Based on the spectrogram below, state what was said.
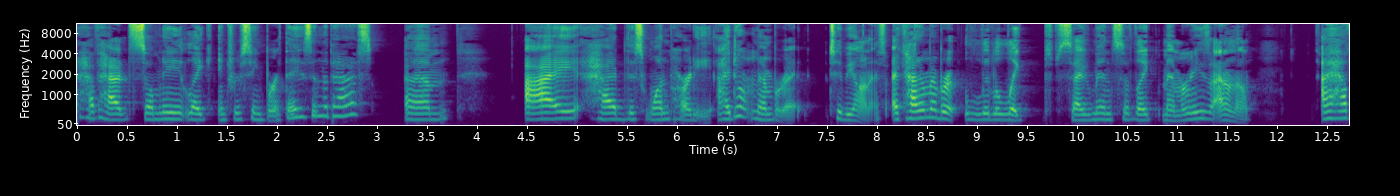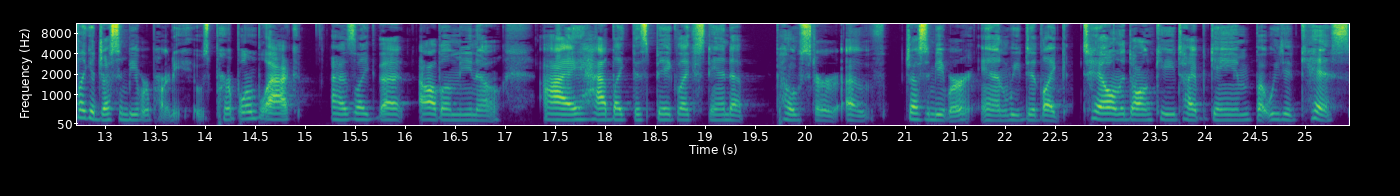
have had so many like interesting birthdays in the past. Um, I had this one party. I don't remember it to be honest. I kind of remember little like segments of like memories. I don't know. I had like a Justin Bieber party. It was purple and black as like that album, you know. I had like this big like stand up poster of Justin Bieber and we did like tail on the donkey type game, but we did kiss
